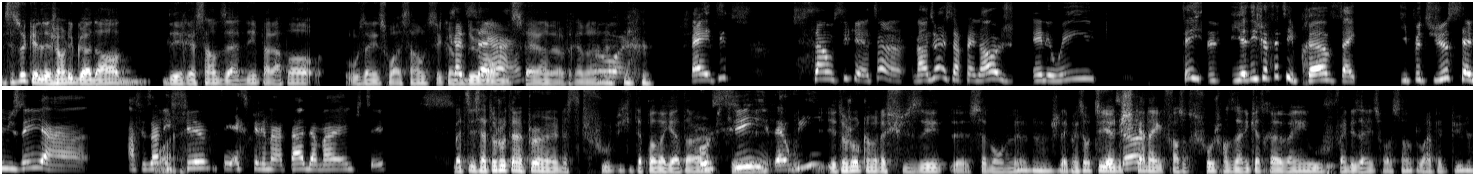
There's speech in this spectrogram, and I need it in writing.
C'est sûr que le Jean-Luc Godard des récentes années par rapport aux années 60, c'est comme deux mondes hein? différents, vraiment. Ouais. ben, tu tu sens aussi que, tu sais, rendu à un certain âge, anyway, tu sais, il a déjà fait ses preuves, fait il peut juste s'amuser en, en, faisant des films expérimentaux de même, puis tu sais. Ben, tu sais, ça a toujours été un peu un style fou, puis qui était provocateur. Aussi, ben oui. Il a toujours comme refusé euh, ce monde-là. J'ai l'impression. Il y a une chicane avec François Truffaut, je pense, dans les années 80 ou fin des années 60, je me rappelle plus. Là.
